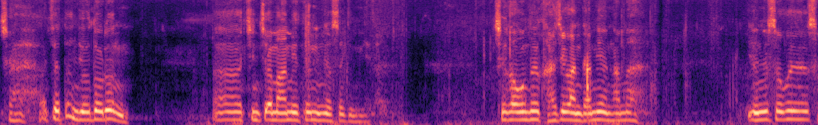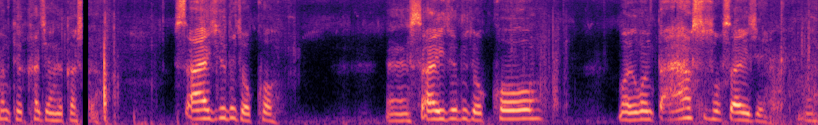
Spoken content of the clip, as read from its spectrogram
자, 어쨌든 요 돌은 어, 진짜 마음에 드는 녀석입니다. 제가 오늘 가져간다면 아마 이 녀석을 선택하지 않을까 싶어요. 사이즈도 좋고, 예, 사이즈도 좋고, 뭐 이건 딱 수속 사이즈. 뭐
